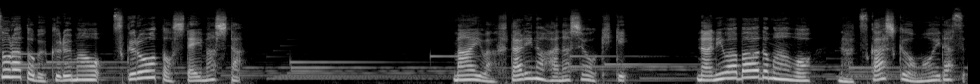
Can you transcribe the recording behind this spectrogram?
空飛ぶ車を作ろうとしていました。舞は二人の話を聞き、なにわバードマンを懐かしく思い出す。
